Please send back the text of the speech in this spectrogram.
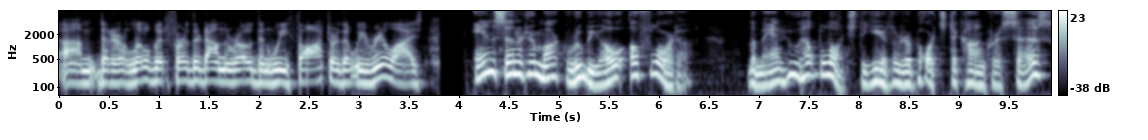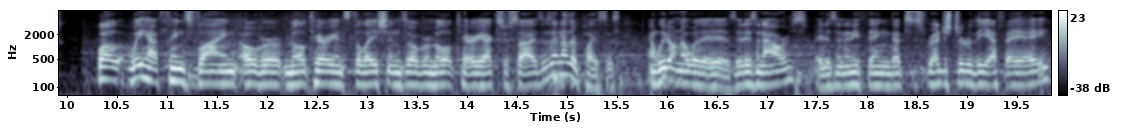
um, that are a little bit further down the road than we thought or that we realized. and Senator Marco Rubio of Florida. The man who helped launch the yearly reports to Congress says well, we have things flying over military installations, over military exercises, and other places, and we don't know what it is. It isn't ours. It isn't anything that's registered with the FAA,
